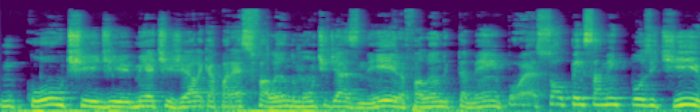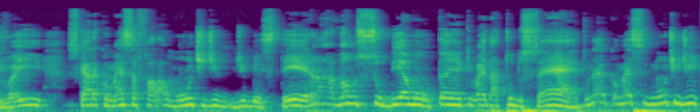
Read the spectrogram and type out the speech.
um coach de meia tigela que aparece falando um monte de asneira, falando que também, pô, é só o pensamento positivo. Aí os caras começam a falar um monte de, de besteira. Ah, vamos subir a montanha que vai dar tudo certo. Né? Começa um monte de,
